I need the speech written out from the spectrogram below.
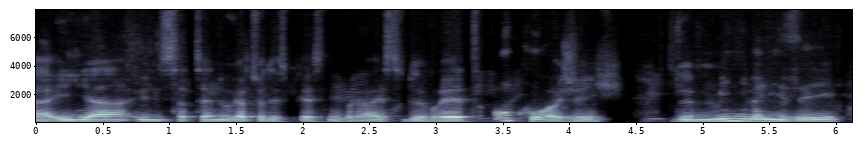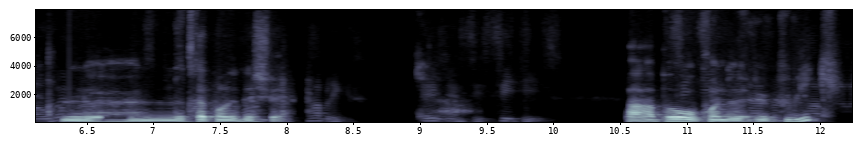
euh, il y a une certaine ouverture d'esprit à ce niveau-là et ça devrait être encouragé de minimaliser le, traitement des déchets. Par rapport au point de vue public,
